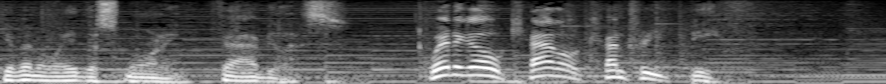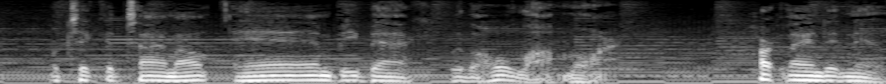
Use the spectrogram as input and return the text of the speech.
given away this morning. Fabulous. Way to go, Cattle Country Beef. We'll take a time out and be back with a whole lot more. Heartland at noon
